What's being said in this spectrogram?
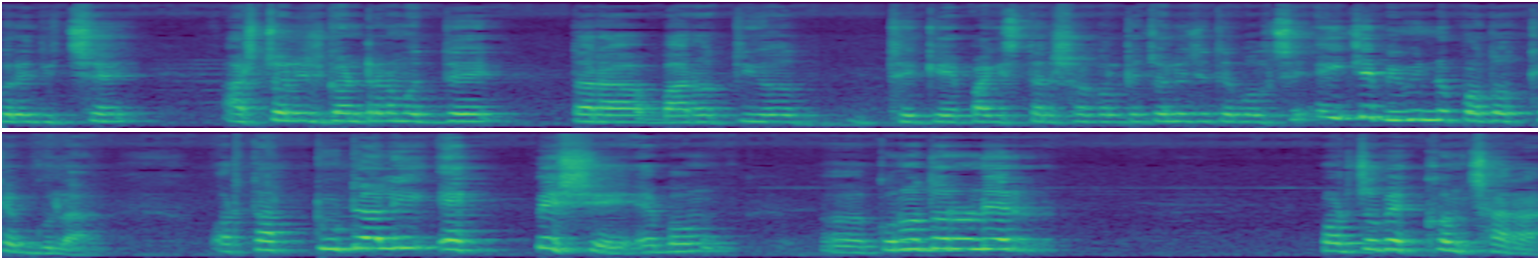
করে দিচ্ছে। আটচল্লিশ ঘণ্টার মধ্যে তারা ভারতীয় থেকে পাকিস্তানের সকলকে চলে যেতে বলছে। এই যে বিভিন্ন পদক্ষেপগুলা, অর্থাৎ টোটালি এক পেশে এবং কোনো ধরনের পর্যবেক্ষণ ছাড়া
